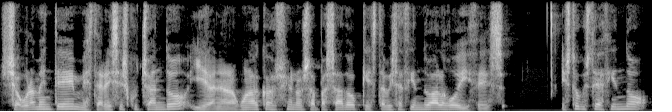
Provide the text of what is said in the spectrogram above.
seguramente me estaréis escuchando y en alguna ocasión os ha pasado que estabais haciendo algo y dices, esto que estoy haciendo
